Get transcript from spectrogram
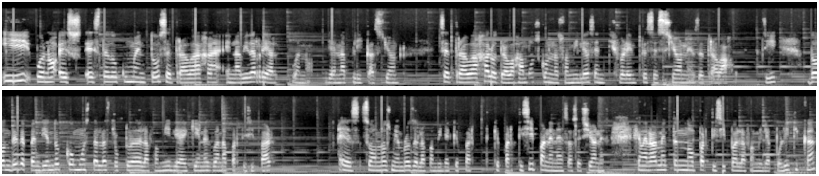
y bueno, es, este documento se trabaja en la vida real, bueno, ya en la aplicación se trabaja, lo trabajamos con las familias en diferentes sesiones de trabajo, ¿sí? Donde dependiendo cómo está la estructura de la familia y quiénes van a participar, es, son los miembros de la familia que, que participan en esas sesiones. Generalmente no participa la familia política,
